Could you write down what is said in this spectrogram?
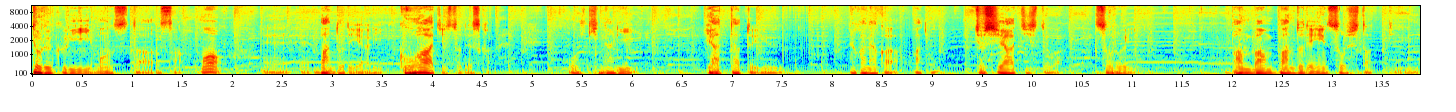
ドルグリーモンスターさんも、えー、バンドでやり5アーティストですかね。をいきなりやったというなかなかあの女子アーティストが揃いバンバンバンドで演奏したっていう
